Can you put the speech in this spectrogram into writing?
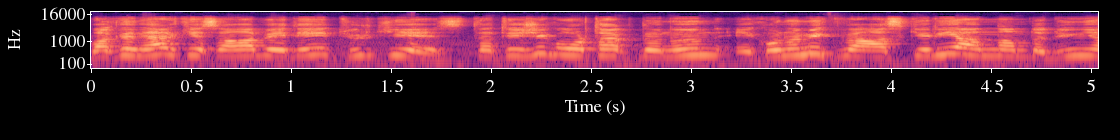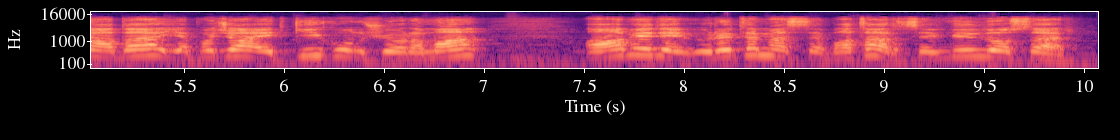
Bakın herkes ABD, Türkiye stratejik ortaklığının ekonomik ve askeri anlamda dünyada yapacağı etkiyi konuşuyor ama ABD üretemezse batar sevgili dostlar.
